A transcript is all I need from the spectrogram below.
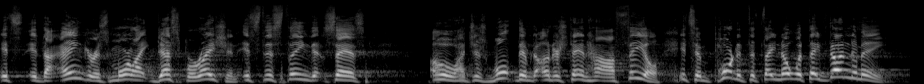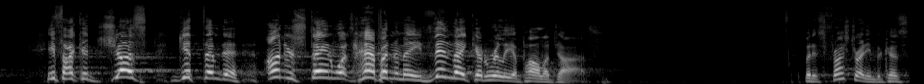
it's, it, the anger is more like desperation. It's this thing that says, Oh, I just want them to understand how I feel. It's important that they know what they've done to me. If I could just get them to understand what's happened to me, then they could really apologize. But it's frustrating because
